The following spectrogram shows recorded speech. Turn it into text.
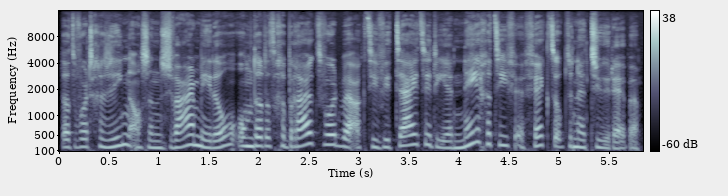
Dat wordt gezien als een zwaar middel omdat het gebruikt wordt bij activiteiten die een negatief effect op de natuur hebben,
